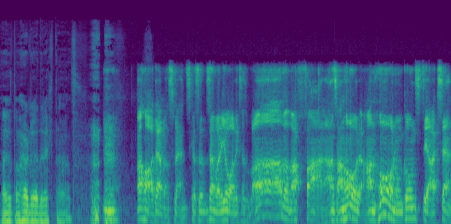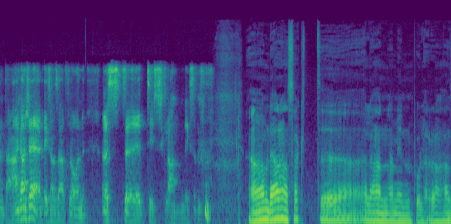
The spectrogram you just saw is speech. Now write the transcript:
ja, de hörde det direkt där alltså. Mm. Jaha, det var svensk. Och sen, sen var det jag liksom så va, vad, fan. Alltså, han, har, han har någon konstig accent här. Han kanske är liksom så från Östtyskland liksom. Ja, men det har han sagt. Eh, eller han, min polare. Han,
